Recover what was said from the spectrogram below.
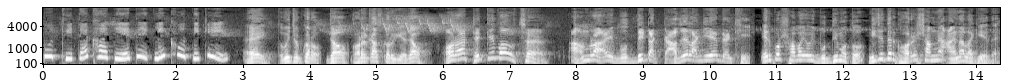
বুদ্ধিটা খাটিয়ে দেখলে ক্ষতি কি? এই তুমি চুপ করো। যাও ঘরের কাজ করো গিয়ে যাও। ওরা ঠিকই বলছে। আমরা এই বুদ্ধিটা কাজে লাগিয়ে দেখি। এরপর সবাই ওই বুদ্ধি মতো নিজেদের ঘরের সামনে আয়না লাগিয়ে দেয়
